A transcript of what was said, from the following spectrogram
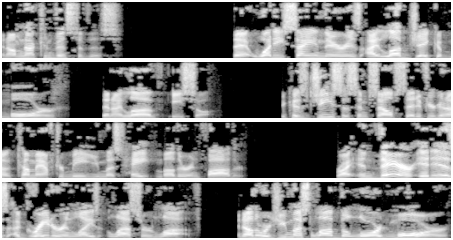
and I'm not convinced of this, that what he's saying there is, I love Jacob more than I love Esau. Because Jesus himself said, if you're going to come after me, you must hate mother and father. Right? And there it is a greater and lesser love. In other words, you must love the Lord more,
